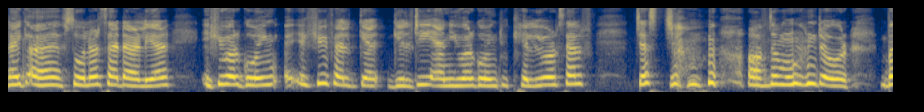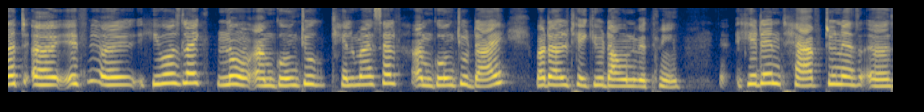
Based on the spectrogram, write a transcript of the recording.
Like uh, Solar said earlier, if you are going, if you felt gu- guilty and you are going to kill yourself, just jump off the moon door. But uh, if uh, he was like, no, I'm going to kill myself, I'm going to die, but I'll take you down with me he didn't have to uh,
